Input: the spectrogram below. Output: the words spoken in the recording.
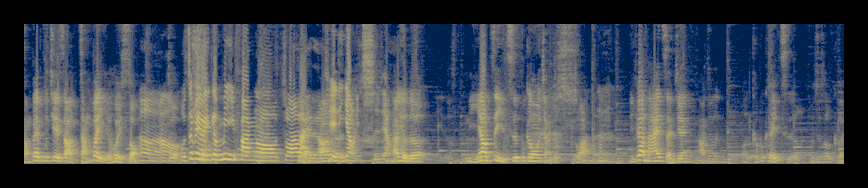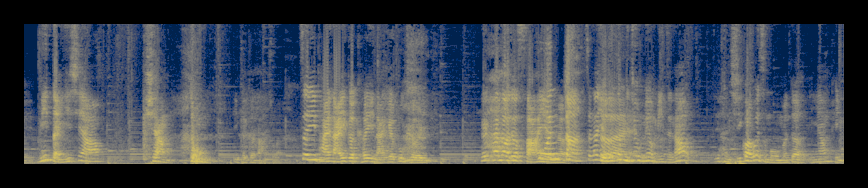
长辈不介绍，长辈也会送。嗯，就我这边有一个秘方哦，抓来的对然。后而且一定要你吃这样然。后有的你要自己吃，不跟我讲就算了。嗯，你不要拿一整间，然后就是我可不可以吃？我就说可以。你等一下哦，砰咚，一个个拿出来，这一排哪一个可以，哪一个不可以？因为看到就傻眼了。那有的根本欸就没有名字，然后也很奇怪，为什么我们的营养品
